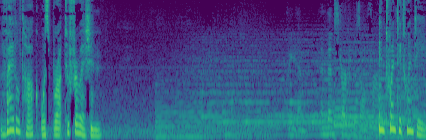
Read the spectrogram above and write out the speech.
Vital Talk was brought to fruition. 2020,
